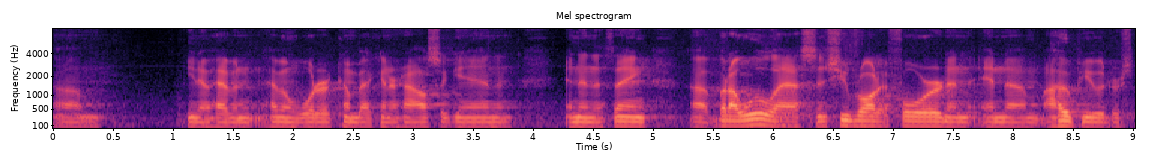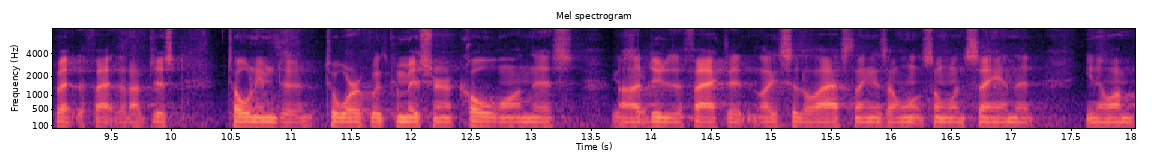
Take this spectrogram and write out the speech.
um, you know, having, having water come back in her house again and, and then the thing. Uh, But I will ask, since you brought it forward, and, and um, I hope you would respect the fact that I've just told him to, to work with Commissioner Cole on this, uh, due to the fact that, like I said, the last thing is I want someone saying that, you know, I'm,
